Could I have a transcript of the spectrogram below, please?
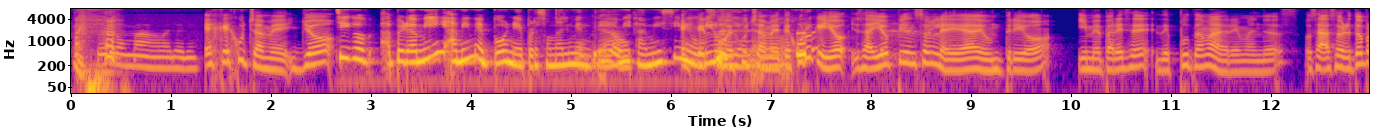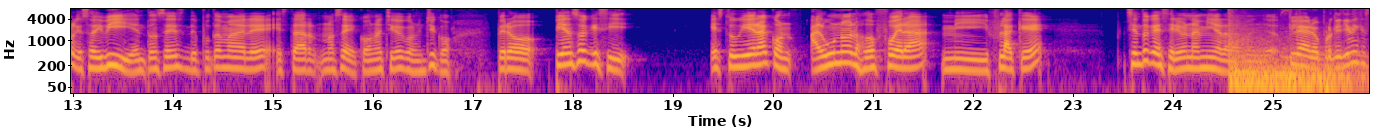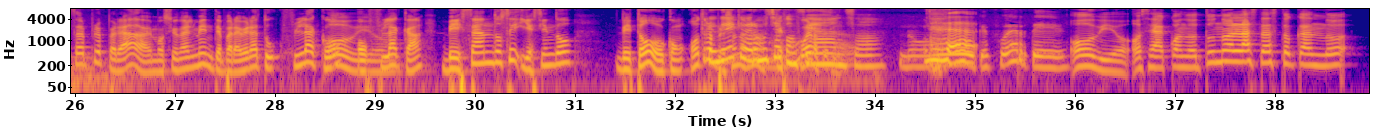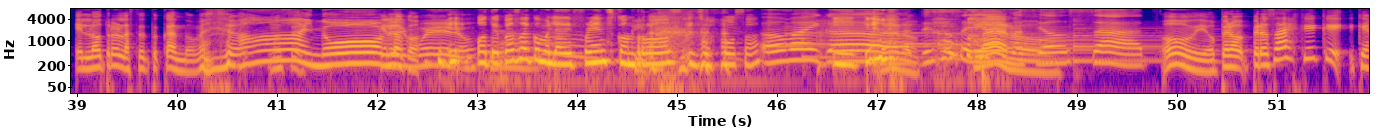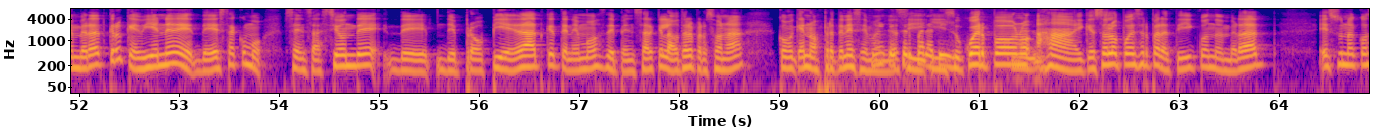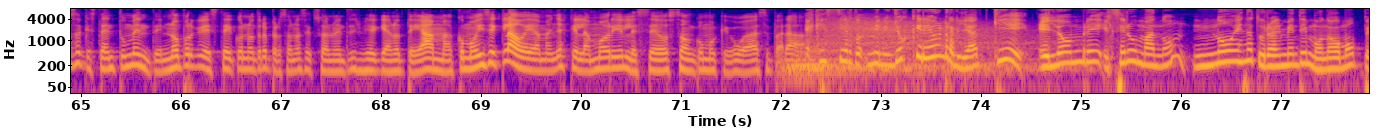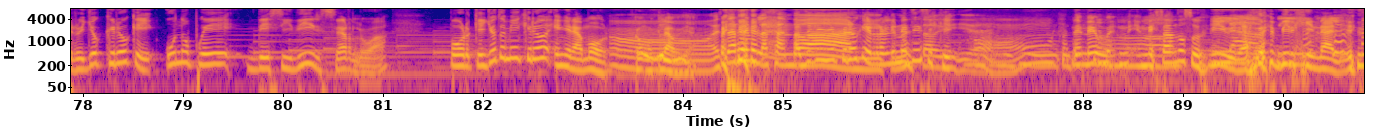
Estoy traumada, Valeria. Es que escúchame, yo... Chicos, ah, pero a mí, a mí me pone personalmente. A mí, a mí sí me Es que. Lu, escúchame, te juro que yo, o sea, yo pienso en la idea de un trío y me parece de puta madre, manjas. O sea, sobre todo porque soy bi, entonces de puta madre estar, no sé, con una chica y con un chico. Pero pienso que si estuviera con alguno de los dos fuera mi flaque, siento que sería una mierda, manjas. Claro, porque tienes que estar preparada emocionalmente para ver a tu flaco o Obvio. flaca besándose y haciendo de todo con otra Tendría que persona. haber más. mucha Qué fuerte. confianza. No, qué fuerte. Obvio. O sea, cuando tú no la estás tocando, el otro la está tocando, manjas. No sé. Ay, no, Qué me loco. muero. O te pasa como la de Friends con Ross y su esposa. Oh my Claro. god, eso sería Claro. demasiado sad. Obvio, pero, pero ¿sabes qué? Que, que en verdad creo que viene de, de esta como sensación de, de, de propiedad que tenemos de pensar que la otra persona como que nos pertenece, man, que ya, ser sí, para y ti. su cuerpo, no, Claro. ajá, y que solo puede ser para ti cuando en verdad es una cosa que está en tu mente, no porque esté con otra persona sexualmente significa que ya no te ama. Como dice Claudia, man, ya es que el amor y el deseo son como que huevadas separadas. Es que es cierto, miren, yo creo en realidad que el hombre, el ser humano, no es naturalmente monógamo, pero yo creo que uno puede decidir serlo, ¿ah? Porque yo también creo en el amor, como Claudia. Oh, Estás reemplazando Así que a yo creo que no realmente está es que... Oh, me, me- me- me está dando sus vibras virginales.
